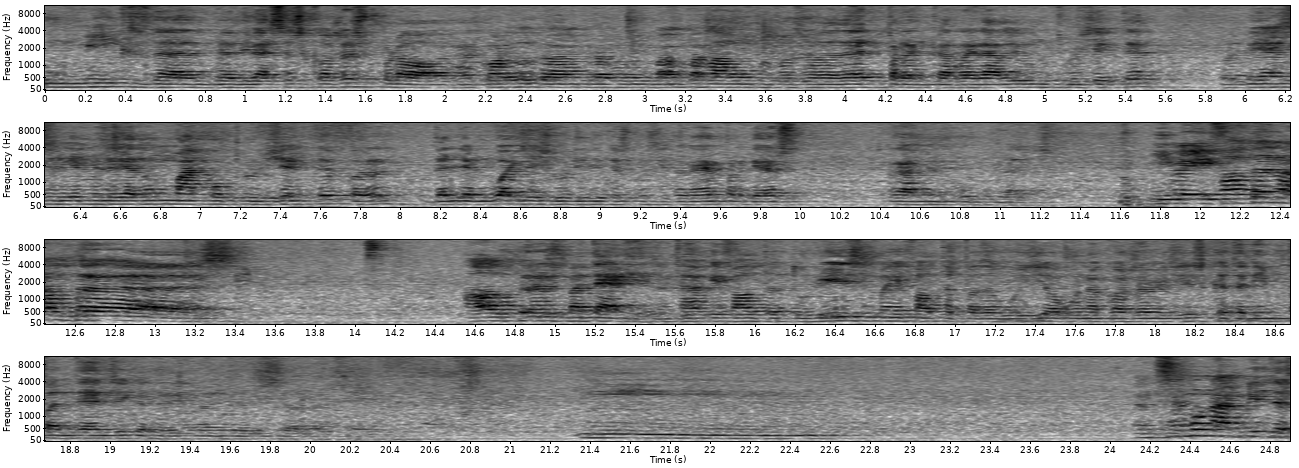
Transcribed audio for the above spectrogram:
un mix de, de diverses coses, però recordo que vam, vam parlar amb un professor de dret per encarregar-li un projecte, perquè ja seria més aviat un macroprojecte per, de llenguatge jurídic específicament perquè és realment complex. I bé, hi falten altres, altres matèries, em sembla que hi falta turisme, hi falta pedagogia, alguna cosa més que tenim pendents i que tenim intenció de fer. Mm, em sembla un àmbit, de,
